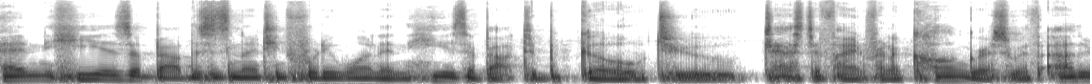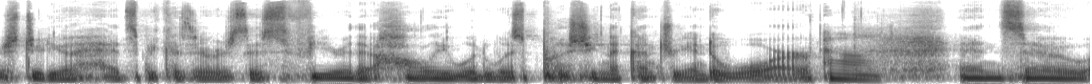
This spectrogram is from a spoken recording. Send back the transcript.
And he is about, this is 1941, and he is about to go to testify in front of Congress with other studio heads because there was this fear that Hollywood was pushing the country into war. And so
